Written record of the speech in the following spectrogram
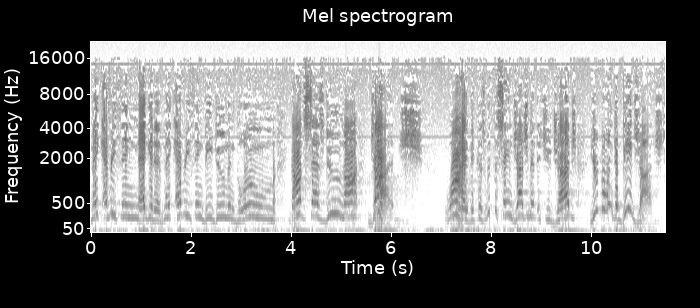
make everything negative, make everything be doom and gloom. God says, do not judge. Why? Because with the same judgment that you judge, you're going to be judged.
